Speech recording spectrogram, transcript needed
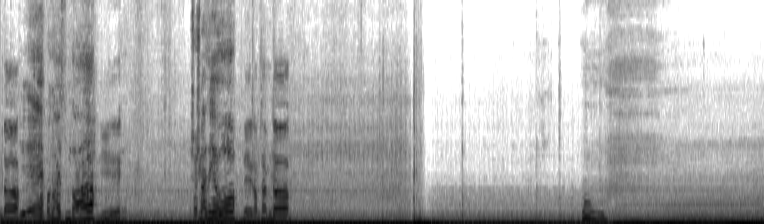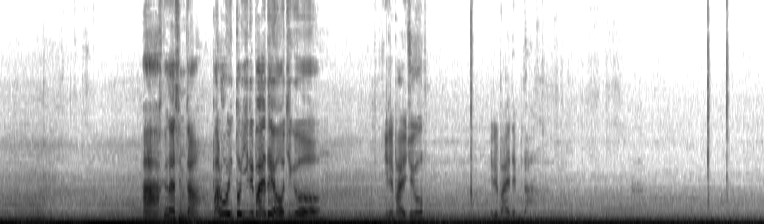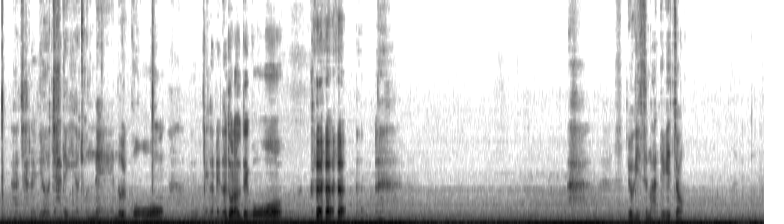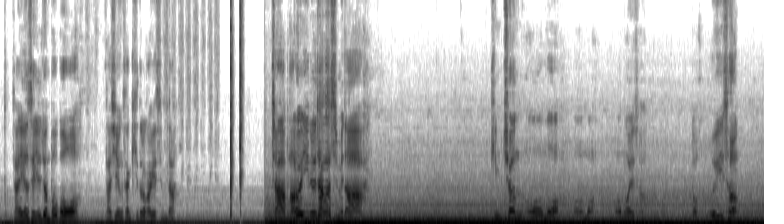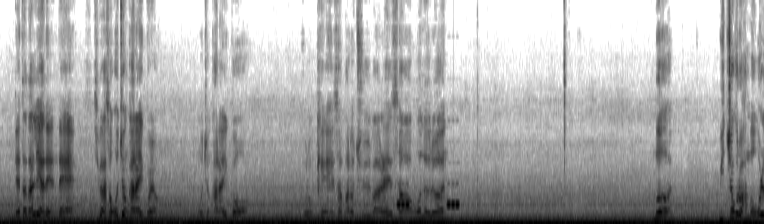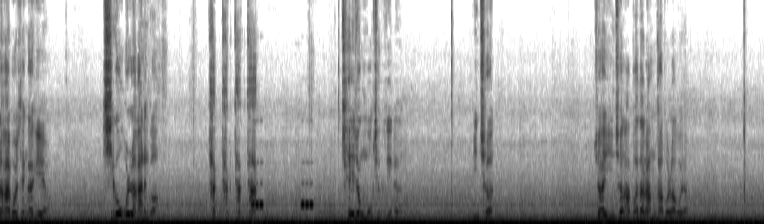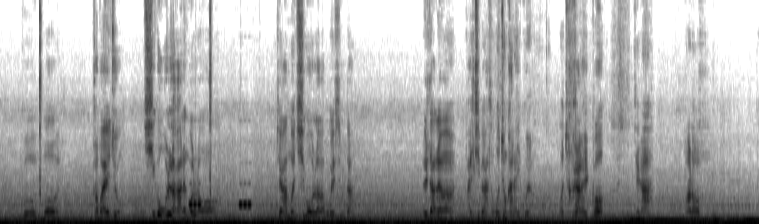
감사합니다. 예, 고생하셨습니다. 예. 조심하세요. 네, 감사합니다. 후. 아, 끝났습니다. 바로 또 일을 봐야 돼요, 지금. 일을 봐야죠. 일을 봐야 됩니다. 아, 차대기가 좋네. 넓고 뺑글뺑글 돌아도 되고. 여기 있으면 안 되겠죠. 자, 이어서 일 좀 보고 다시 영상 키도록 하겠습니다. 자, 바로 일을 잡았습니다. 김천 어모, 어모, 어모에서 또 의성 냈다 달려야 되는데 집에 가서 옷 좀 갈아입고요. 옷 좀 갈아입고 그렇게 해서 바로 출발해서 오늘은 뭐 위쪽으로 한번 올라가 볼 생각이에요. 치고 올라가는 거. 탁탁탁탁. 최종 목적지는 인천. 저 인천 앞바다를 한번 가보려고요. 그뭐 가봐야죠. 치고 올라가는 걸로 제가 한번 치고 올라가 보겠습니다. 일단은 빨리 집에 가서 옷 좀 갈아입고요. 옷 좀 갈아입고 제가 바로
